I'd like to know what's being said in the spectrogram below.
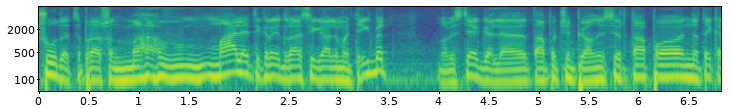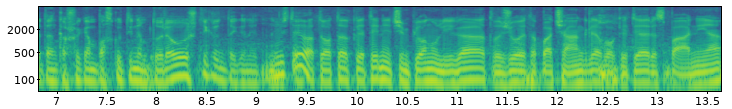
šūdą, atsiprašant, ma, malė tikrai drąsiai galima teikti, bet nu vis tiek gale tapo čempionais ir tapo ne tai, kad ten kažkokiam paskutiniam turė užtikrintai ganėtinai. Vis tai, va, to, to, kai ateini čempionų lygą, atvažiuoji tą pačią Angliją, Vokietiją ir Ispaniją.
